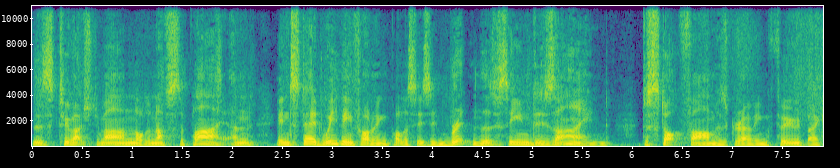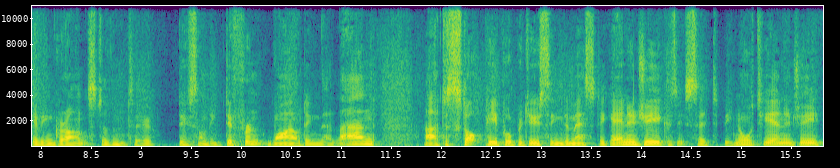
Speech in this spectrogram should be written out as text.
there's too much demand, not enough supply. And instead, we've been following policies in Britain that seem designed to stop farmers growing food by giving grants to them to do something different, wilding their land, uh, to stop people producing domestic energy because it's said to be naughty energy.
